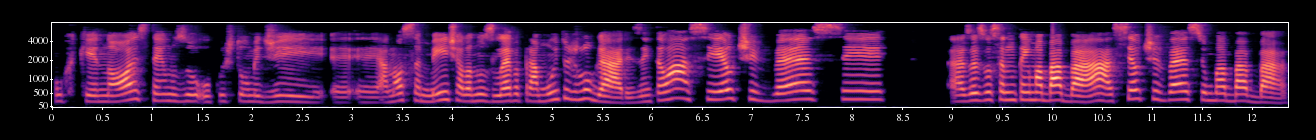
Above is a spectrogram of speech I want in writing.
porque nós temos o, o costume de. É, é, a nossa mente ela nos leva para muitos lugares. Então, ah, se eu tivesse. Às vezes você não tem uma babá. Ah, se eu tivesse uma babá.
